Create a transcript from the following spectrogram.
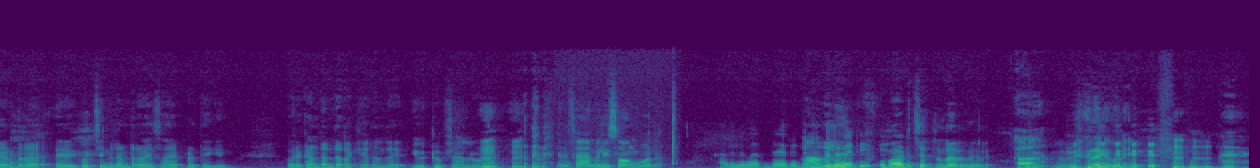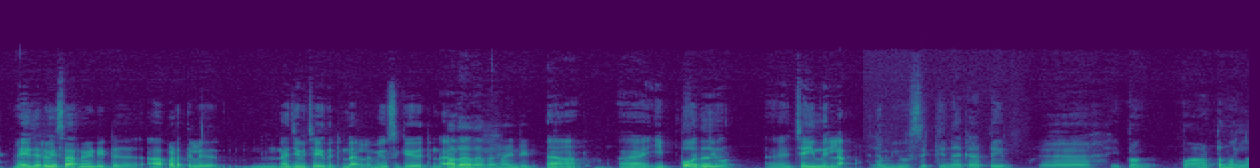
രണ്ടര കൊച്ചിന് രണ്ടര വയസ്സായപ്പോഴത്തേക്കും ഒരു കണ്ടന്റ് ഇറക്കിയായിരുന്നു എന്റെ യൂട്യൂബ് ചാനലിലൂടെ. ഒരു ഫാമിലി സോങ് പോലെ. അതിൽ പാടിച്ചിട്ടുണ്ടായിരുന്നു. മേജർ വി സാറിന് വേണ്ടിയിട്ട് ആ പടത്തിൽ നജീബ് ചെയ്തിട്ടുണ്ടല്ലോ മ്യൂസിക് ചെയ്തിട്ടുണ്ടായിരുന്നു. അതെ അതെ അതെ നയന്റീൻ ആ ആ, ഇപ്പോ അത് ചെയ്യുന്നില്ല. അല്ല മ്യൂസിക്കിനെ കാട്ടിയും ഏഹ്, ഇപ്പം പാട്ടെന്നുള്ള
